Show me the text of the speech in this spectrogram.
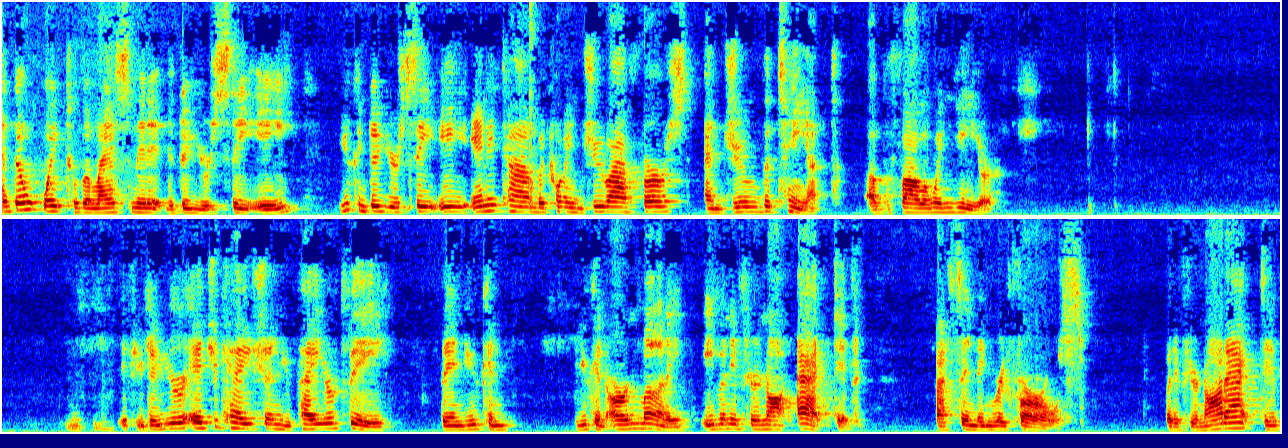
And don't wait till the last minute to do your CE. You can do your CE anytime between July 1st and June the 10th of the following year. If you do your education, you pay your fee, then you can you can earn money even if you're not active by sending referrals. But if you're not active,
